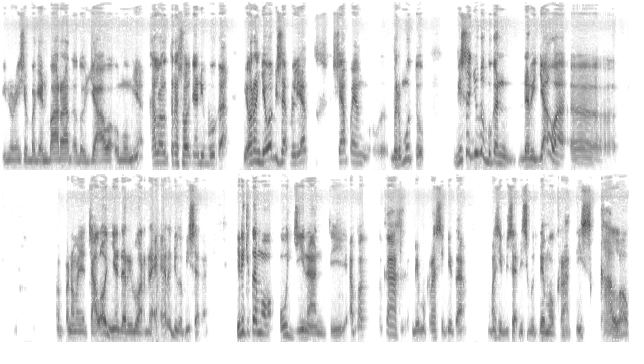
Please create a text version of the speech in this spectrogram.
Indonesia bagian barat atau Jawa umumnya kalau thresholdnya dibuka ya orang Jawa bisa melihat siapa yang bermutu. Bisa juga bukan dari Jawa uh, apa namanya calonnya dari luar daerah juga bisa kan. Jadi kita mau uji nanti apakah demokrasi kita masih bisa disebut demokratis kalau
